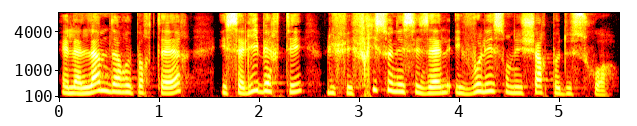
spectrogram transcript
Elle a l'âme d'un reporter et sa liberté lui fait frissonner ses ailes et voler son écharpe de soie.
